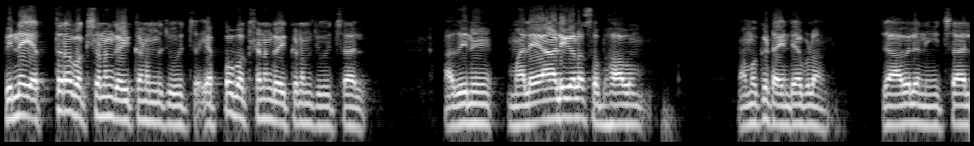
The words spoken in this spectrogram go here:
പിന്നെ എത്ര ഭക്ഷണം കഴിക്കണം എന്ന് ചോദിച്ചാൽ എപ്പോൾ ഭക്ഷണം കഴിക്കണം എന്ന് ചോദിച്ചാൽ അതിന് മലയാളികളെ സ്വഭാവം നമുക്ക് ടൈം ടേബിളാണ് രാവിലെ നീച്ചാൽ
